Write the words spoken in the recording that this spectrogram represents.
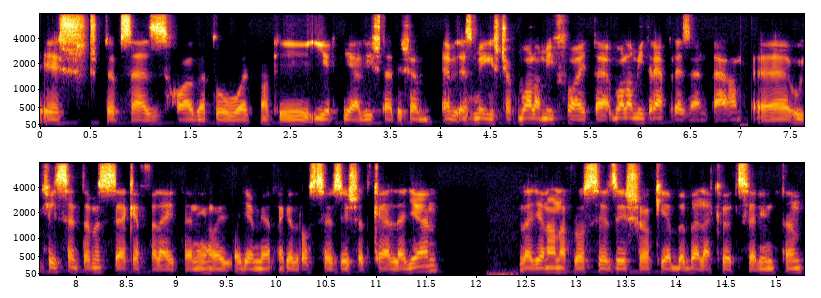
és több száz hallgató volt, aki írt ilyen listát, és ez mégiscsak valami fajta, valamit reprezentál. Úgyhogy szerintem ezt el kell felejteni, hogy, hogy emiatt neked rossz érzésed kell legyen. Legyen annak rossz érzése, aki ebbe beleköt szerintem.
